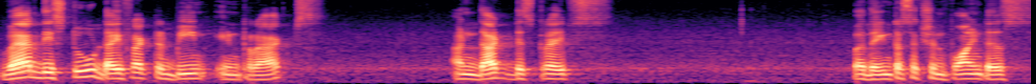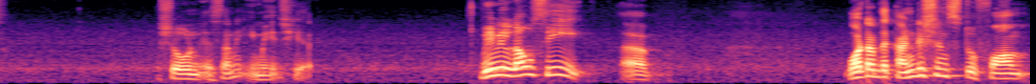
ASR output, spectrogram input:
where these two diffracted beam interacts and that describes where the intersection point is shown as an image here. We will now see uh, what are the conditions to form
